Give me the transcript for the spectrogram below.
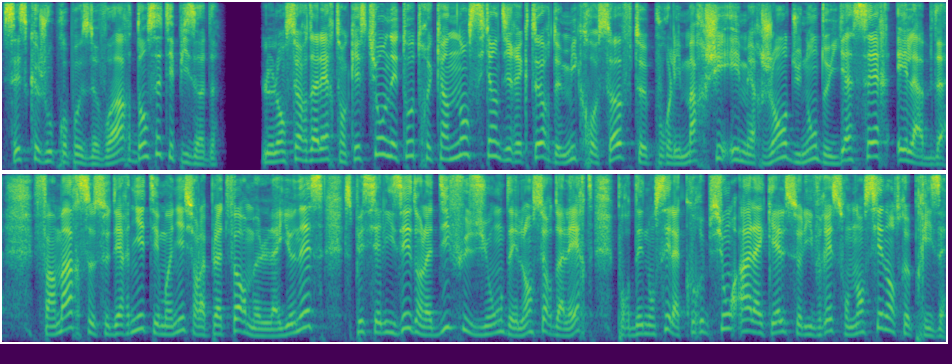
C'est ce que je vous propose de voir dans cet épisode. Le lanceur d'alerte en question n'est autre qu'un ancien directeur de Microsoft pour les marchés émergents du nom de Yasser Elabd. Fin mars, ce dernier témoignait sur la plateforme Lioness, spécialisée dans la diffusion des lanceurs d'alerte pour dénoncer la corruption à laquelle se livrait son ancienne entreprise.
